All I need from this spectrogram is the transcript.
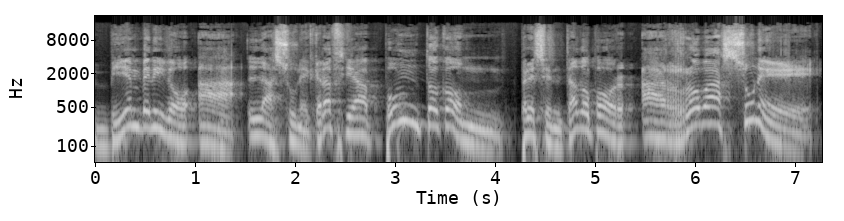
Bienvenido a lasunecracia.com, presentado por arroba sune.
